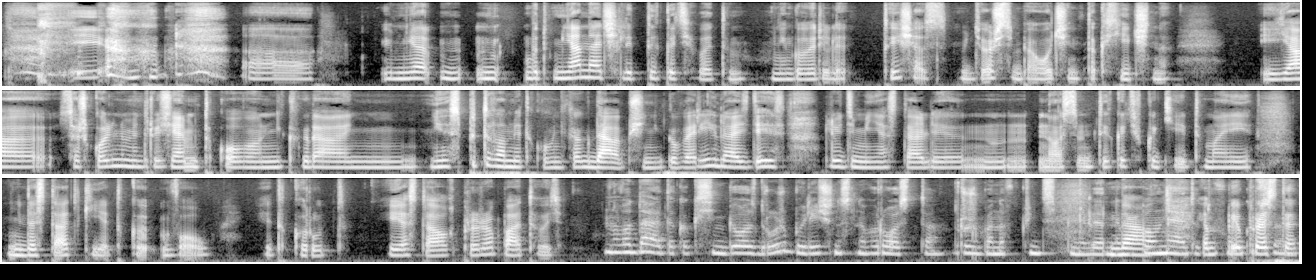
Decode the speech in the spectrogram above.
И, а, и меня, вот меня начали тыкать в этом. Мне говорили, ты сейчас ведешь себя очень токсично. И я со школьными друзьями такого никогда не испытывала, мне такого никогда вообще не говорили, а здесь люди меня стали носом тыкать в какие-то мои недостатки, я такой, вау, это круто. И я стала их прорабатывать. Ну вот да, это как симбиоз дружбы и личностного роста. Дружба, она, в принципе, наверное, да. выполняет эту я, функцию. Я просто,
